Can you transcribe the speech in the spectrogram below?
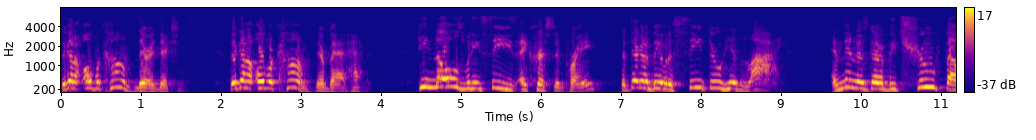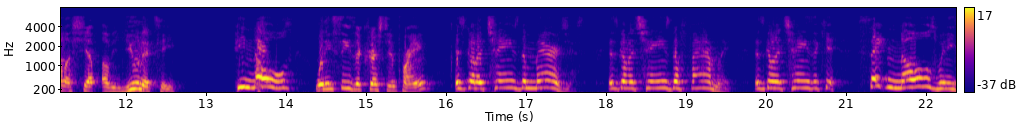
They're going to overcome their addictions. They're going to overcome their bad habits. He knows when he sees a Christian praying that they're going to be able to see through his lies. And then there's going to be true fellowship of unity. He knows when he sees a Christian praying it's going to change the marriages. It's going to change the family. It's going to change the kid. Satan knows when he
